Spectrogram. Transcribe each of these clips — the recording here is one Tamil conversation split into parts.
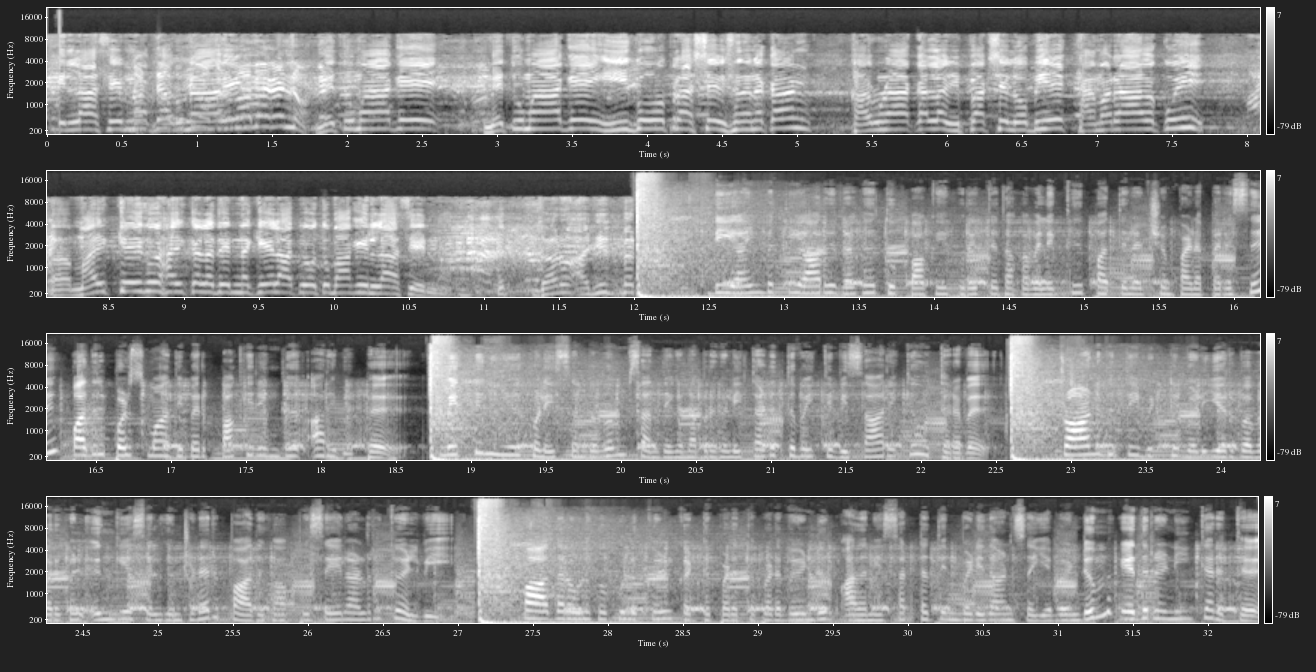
ඉල්ලා සෙන්න කරුණාවෙන් මෙතුමාගේ මෙතුමාගේ ඊගෝ ප්‍රශ්ය විසඳනකං කරුණා කල්ලා විපක්ෂ ලොබියේ කැමරාවකුයි මයිකේකුයි හයි කළ දෙන්න කියලා අපි ඔතුමාගේ ඉල්ලා සෙන්න. ගරු අජිත් டி ஐம்பத்தி ஆறு ரக துப்பாக்கி குறித்த தகவலுக்கு பத்து லட்சம் பணப்பரிசு பதில் பொலிஸ்மா அதிபர் பகிரங்க அறிவிப்பு. மித்தினிய கொலை சம்பவம் சந்தேக நபர்களை தடுத்து வைத்து விசாரிக்க உத்தரவு. ராணுவத்தை விட்டு வெளியேறுபவர்கள் எங்கே செல்கின்றனர்? பாதுகாப்பு செயலாளர் கேள்வி. பாதாள உலக குழுக்கள் கட்டுப்படுத்தப்பட வேண்டும். அதனை சட்டத்தின்படிதான் செய்ய வேண்டும். எதிரணி கருத்து.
